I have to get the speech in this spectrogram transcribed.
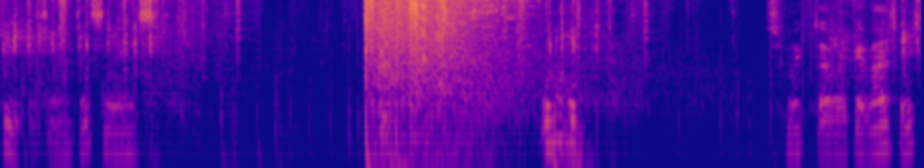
wie geht das denn jetzt? Oh. Schmeckt aber gewaltig.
